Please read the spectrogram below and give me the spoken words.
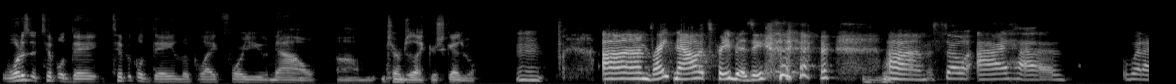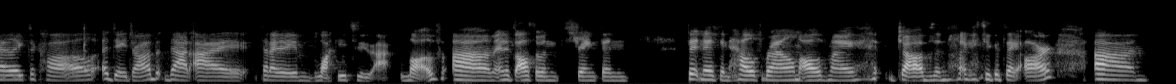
what does a typical day typical day look like for you now um, in terms of like your schedule? Mm. Um, right now, it's pretty busy. mm-hmm. um, so I have what I like to call a day job that I that I am lucky to love, um, and it's also in strength and fitness and health realm. All of my jobs, and I guess you could say, are. Um,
